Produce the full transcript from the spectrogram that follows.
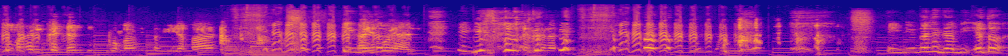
Tumahal ka dyan. Diyos ko ka. Pag-iyak ka. Thank you Kaya ko yan. Thank you talaga. Thank you talaga, Bi. Ito,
